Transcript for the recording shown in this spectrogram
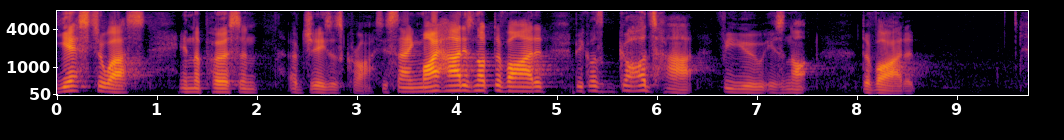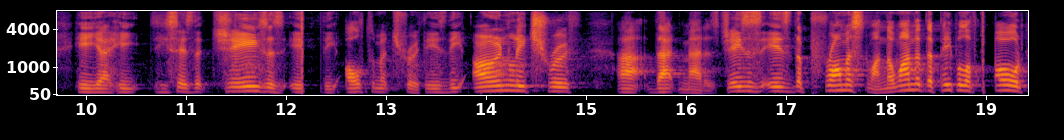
yes to us in the person of Jesus Christ. He's saying, My heart is not divided because God's heart for you is not divided. He, uh, he, he says that Jesus is the ultimate truth. He is the only truth uh, that matters. Jesus is the promised one, the one that the people of old,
